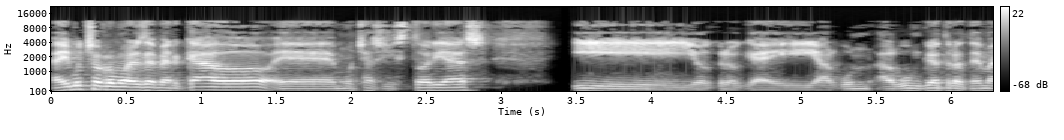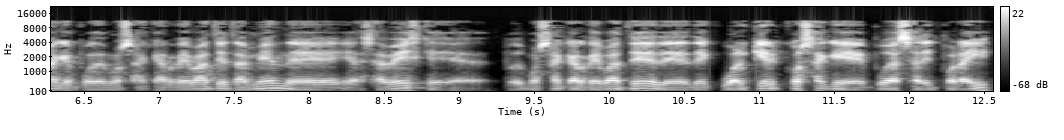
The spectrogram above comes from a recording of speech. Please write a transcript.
hay muchos rumores de mercado, eh, muchas historias y yo creo que hay algún, algún que otro tema que podemos sacar debate también, de, ya sabéis que podemos sacar debate de, cualquier cosa que pueda salir por ahí,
